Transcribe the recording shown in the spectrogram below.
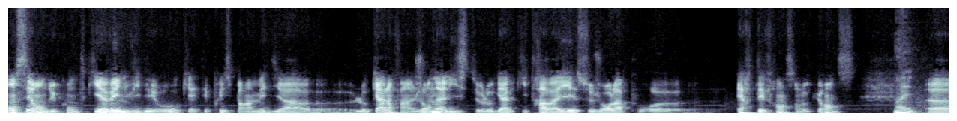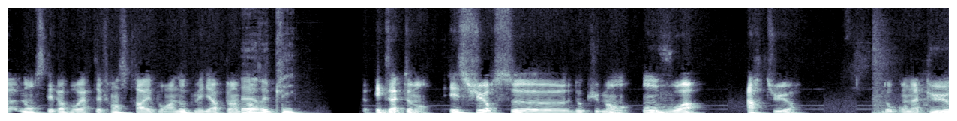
on s'est rendu compte qu'il y avait une vidéo qui a été prise par un média euh, local, enfin un journaliste local qui travaillait ce jour-là pour euh, RT France en l'occurrence. Oui. Euh, non, c'était pas pour RT France, il travaillait pour un autre média, peu Euh, importe. Rupli. Exactement. Et sur ce document, on voit Arthur. Donc on a pu,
